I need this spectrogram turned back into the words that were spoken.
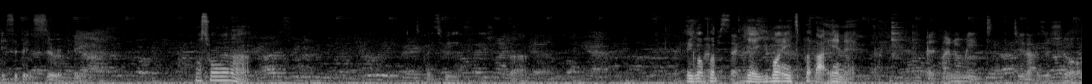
It's a bit syrupy. What's wrong with that? It's quite sweet, but You got put. Yeah, you might need to put that in it. I, I normally do that as a shot.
